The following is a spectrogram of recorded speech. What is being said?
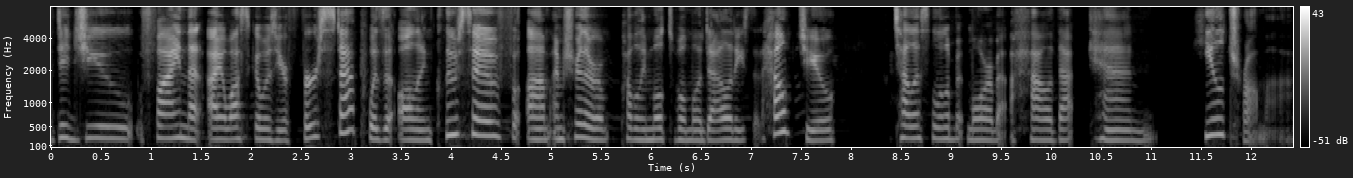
did you find that ayahuasca was your first step? Was it all inclusive? Um, I'm sure there were probably multiple modalities that helped you. Tell us a little bit more about how that can heal trauma.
